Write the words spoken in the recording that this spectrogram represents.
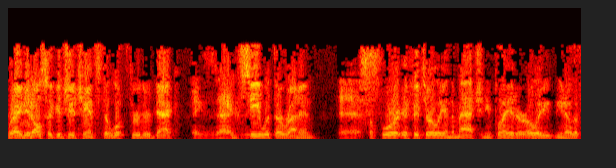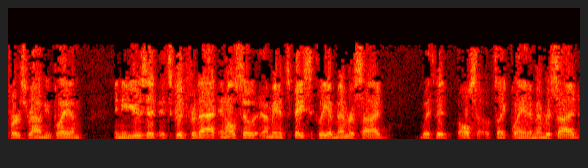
Right. It also gives you a chance to look through their deck Exactly. and see what they're running. Yes. before if it's early in the match and you play it or early, you know, the first round you play them and you use it, it's good for that. And also, I mean, it's basically a Memoricide with it also. It's like playing a Memoricide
